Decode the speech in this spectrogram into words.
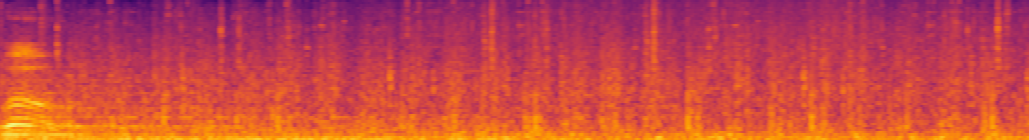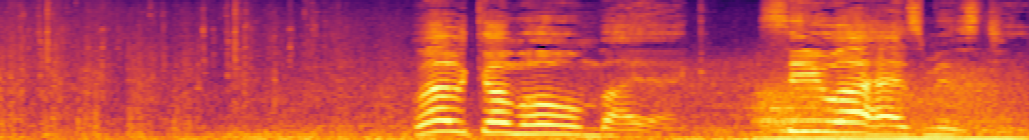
Whoa. Welcome home, Bayek. Siwa has missed you.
